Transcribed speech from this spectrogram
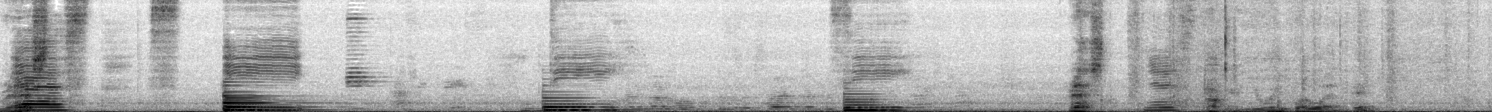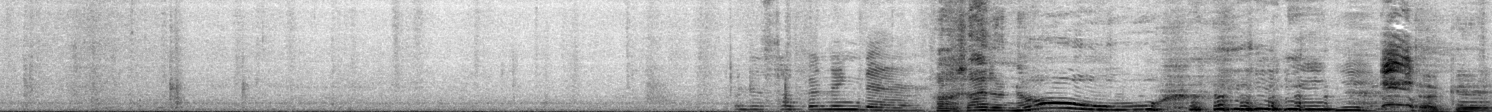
Rest. C Rest. yes Okay, you wait for a while, okay? Is happening there? I don't know. okay.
